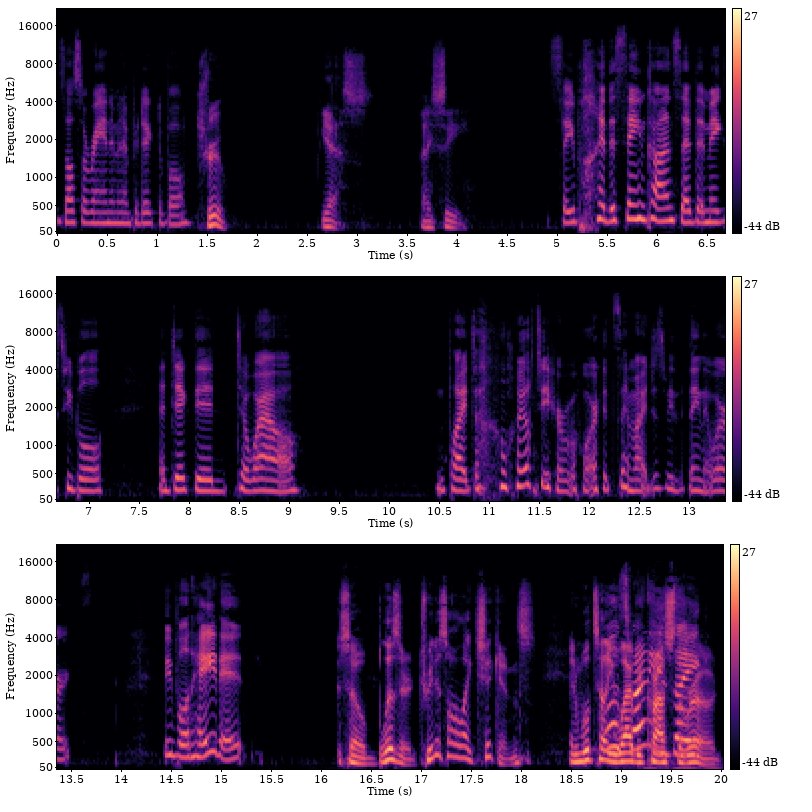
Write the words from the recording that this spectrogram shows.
it's also random and unpredictable. True. Yes, I see. So you apply the same concept that makes people addicted to WoW and apply it to loyalty rewards. It might just be the thing that works. People would hate it. So Blizzard, treat us all like chickens, and we'll tell Well, you why we crossed the like- road.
